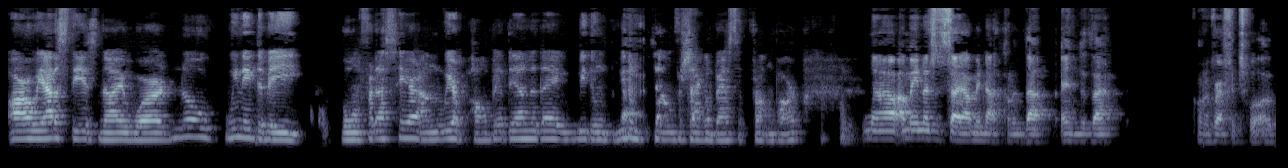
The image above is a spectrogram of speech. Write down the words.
Or are we at a stage now where no, we need to be going for this here, and we are Pompey at the end of the day. We don't we don't settle for second best at Fratton Park. No, I mean as I say, I mean that kind of that end of that kind of reference what,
